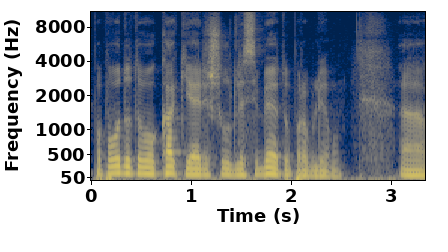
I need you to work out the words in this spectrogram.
По поводу того, как я решил для себя эту проблему. А,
